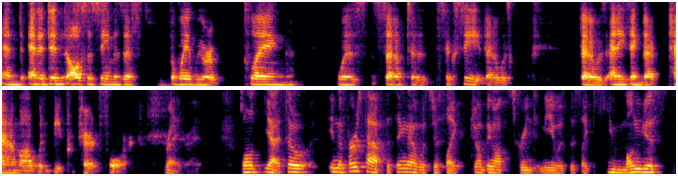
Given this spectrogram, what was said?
and and it didn't also seem as if the way we were playing was set up to succeed that it was that it was anything that panama wouldn't be prepared for right right well yeah so in the first half the thing that was just like jumping off the screen to me was this like humongous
